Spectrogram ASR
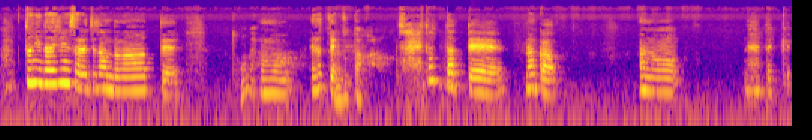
本当に大事にされてたんだなってどうな。思うえだってされとったんかされとったってなんかあの何やっけ？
